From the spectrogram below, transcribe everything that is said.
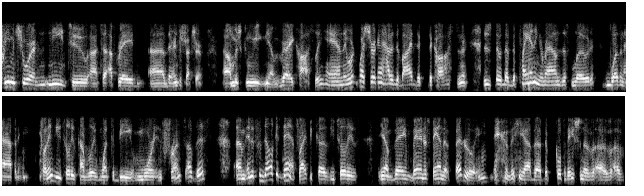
premature need to uh, to upgrade uh, their infrastructure um, which can be you know very costly, and they weren't quite sure kind of how to divide the, the cost, and the, the, the planning around this load wasn't happening. So I think the utilities kind of really want to be more in front of this, um, and it's a delicate dance, right? Because utilities you know, they they understand that federally, the uh, the, the cultivation of, of, of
